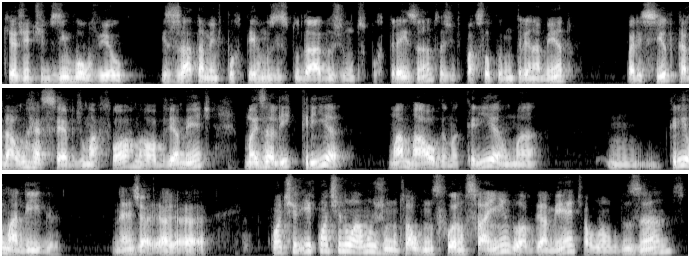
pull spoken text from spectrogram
que a gente desenvolveu exatamente por termos estudado juntos por três anos. A gente passou por um treinamento parecido, cada um recebe de uma forma, obviamente, mas uhum. ali cria uma amálgama, cria uma, um, cria uma liga. Né? Já, a, e continuamos juntos. Alguns foram saindo, obviamente, ao longo dos anos,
